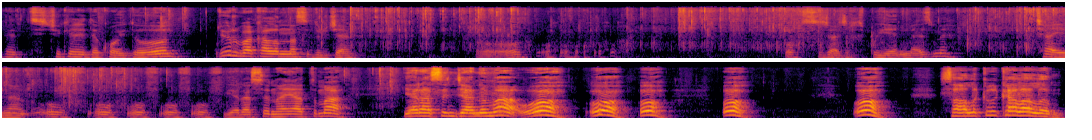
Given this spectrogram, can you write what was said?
Evet, çökeli de koydun. Dur bakalım nasıl duracaksın. Oh, oh, oh, oh, oh. Oh, sıcacık bu yenmez mi? Çayla of of of of of yarasın hayatıma. Yarasın canıma. Oh oh oh oh oh. Sağlıklı kalalım.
